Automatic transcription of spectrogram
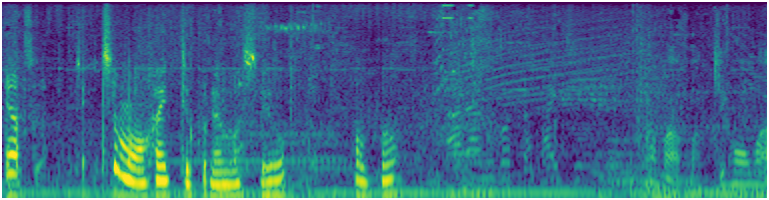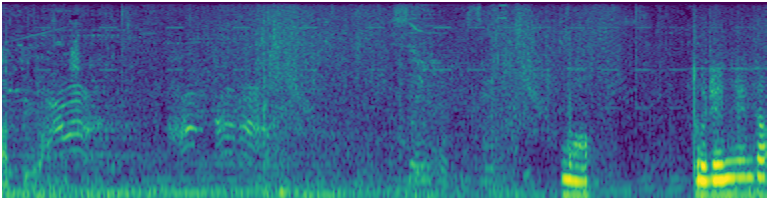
すよ。あ、いつも入ってくれますよ。まあまあまあ、基本はっていう話。セント設置まあ、どれねだ、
